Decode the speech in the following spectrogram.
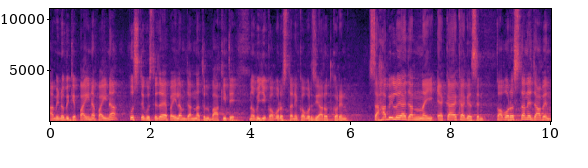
আমি নবীকে পাই না পাই না, খুঁজতে খুঁজতে যায় পাইলাম জান্নাতুল বাকিতে। নবীজি কবরস্থানে কবর জিয়ারত করেন। সাহাবি লইয়া যান একা একা গেছেন। কবরস্থানে যাবেন,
